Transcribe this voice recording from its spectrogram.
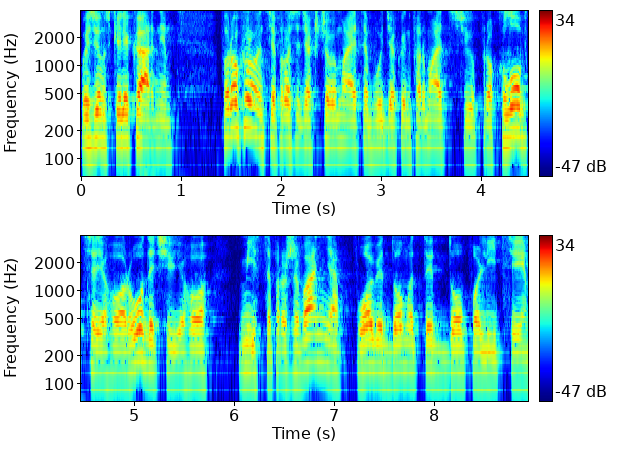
в Ізюмській лікарні. Правоохоронці просять, якщо ви маєте будь-яку інформацію про хлопця, його родичів, його місце проживання, повідомити до поліції.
